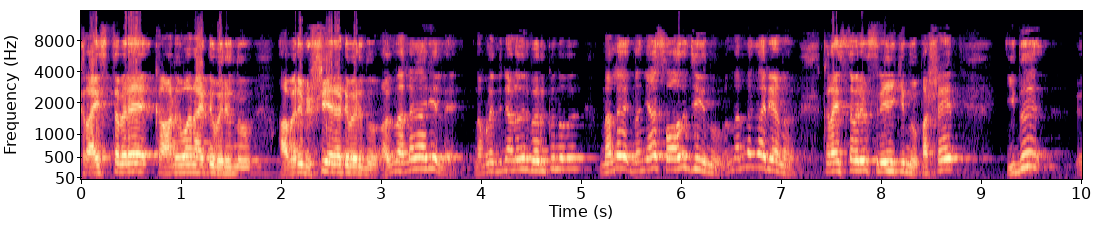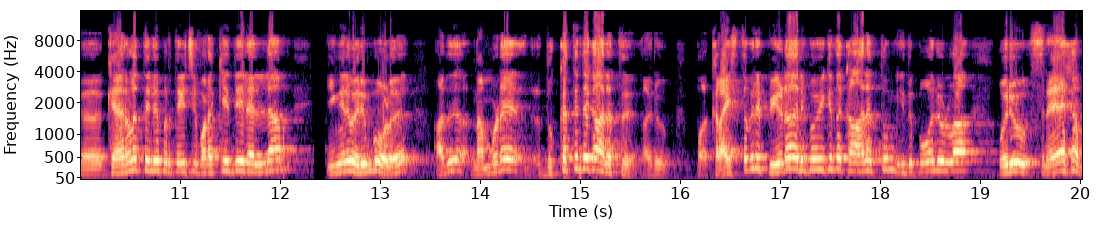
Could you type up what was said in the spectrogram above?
ക്രൈസ്തവരെ കാണുവാനായിട്ട് വരുന്നു അവരെ വിഷ് ചെയ്യാനായിട്ട് വരുന്നു. അത് നല്ല കാര്യമല്ലേ നമ്മൾ എന്തിനാണ് അതിന് വെറുക്കുന്നത്? നല്ല ഞാൻ സ്വാഗതം ചെയ്യുന്നു. നല്ല കാര്യമാണ്. ക്രൈസ്തവരെ സ്നേഹിക്കുന്നു. പക്ഷേ ഇത് കേരളത്തിൽ പ്രത്യേകിച്ച് വടക്കേന്ത്യയിലെല്ലാം ഇങ്ങനെ വരുമ്പോൾ അത് നമ്മുടെ ദുഃഖത്തിന്റെ കാലത്ത് ഒരു ക്രൈസ്തവര് പീഡ അനുഭവിക്കുന്ന കാലത്തും ഇതുപോലുള്ള ഒരു സ്നേഹം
